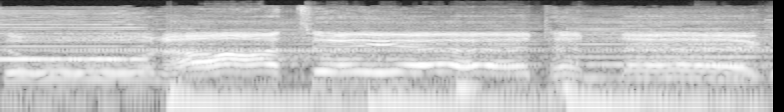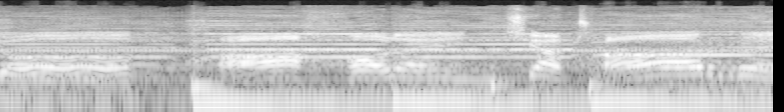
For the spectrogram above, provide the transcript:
tu nad jednego pacholęcia czarnieckiego.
